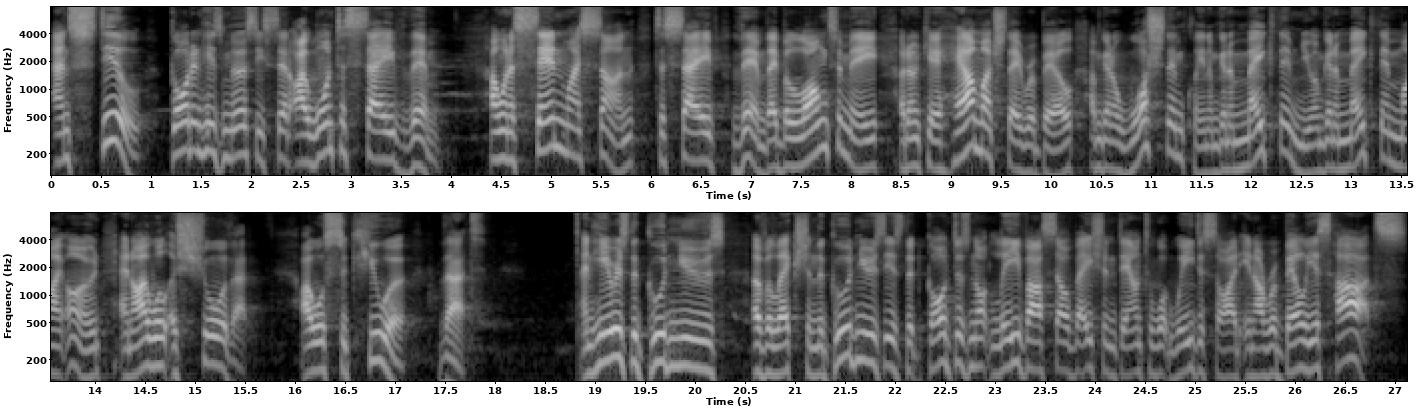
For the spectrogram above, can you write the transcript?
and still God in his mercy said, I want to save them. I want to send my son to save them. They belong to me. I don't care how much they rebel. I'm going to wash them clean. I'm going to make them new. I'm going to make them my own, and I will assure that. I will secure that. And here is the good news of election. The good news is that God does not leave our salvation down to what we decide in our rebellious hearts.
